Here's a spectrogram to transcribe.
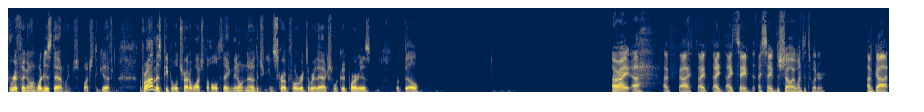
riffing on? What is that? I'm like, just watch the gift. The problem is people will try to watch the whole thing. They don't know that you can scrub forward to where the actual good part is with Bill. All right, uh, I've I, I I I saved I saved the show. I went to Twitter. I've got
